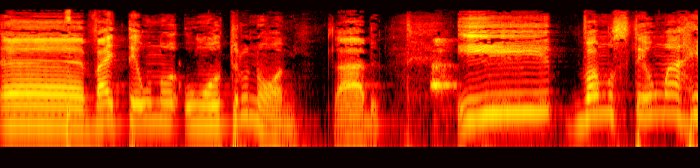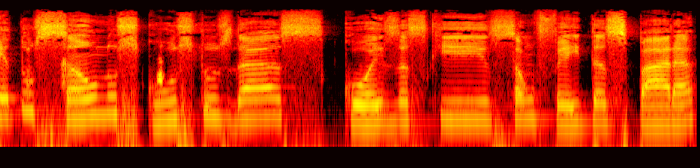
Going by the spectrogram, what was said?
é, vai ter um, um, outro nome, sabe? E vamos ter uma redução nos custos das coisas que são feitas para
